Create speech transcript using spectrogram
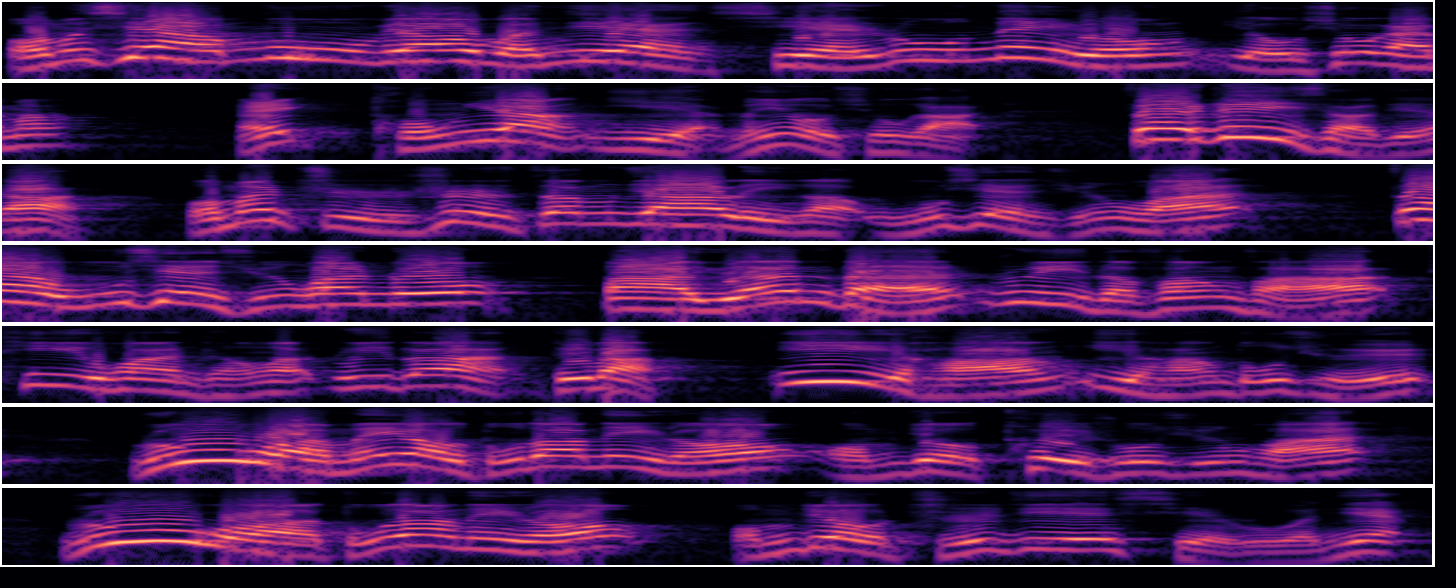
我们向目标文件写入内容有修改吗？哎，同样也没有修改。在这一小节啊。我们只是增加了一个无限循环，在无限循环中，把原本 read 方法替换成了 read line，对吧？一行一行读取，如果没有读到内容，我们就退出循环；如果读到内容，我们就直接写入文件。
